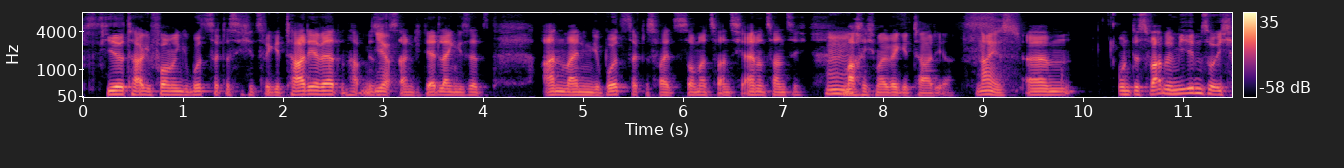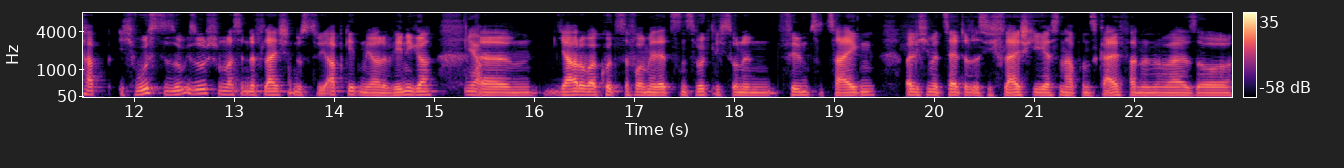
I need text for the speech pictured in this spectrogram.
vier Tage vor meinem Geburtstag, dass ich jetzt Vegetarier werde und habe mir ja. sozusagen die Deadline gesetzt, an meinem Geburtstag, das war jetzt Sommer 2021, mhm. mache ich mal Vegetarier. Nice. Ähm, und das war bei mir eben so, ich habe, ich wusste sowieso schon, was in der Fleischindustrie abgeht, mehr oder weniger. Ja. Ähm, Jaro war kurz davor, mir letztens wirklich so einen Film zu zeigen, weil ich ihm erzählt habe, dass ich Fleisch gegessen habe und es geil fand. Und dann war so,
